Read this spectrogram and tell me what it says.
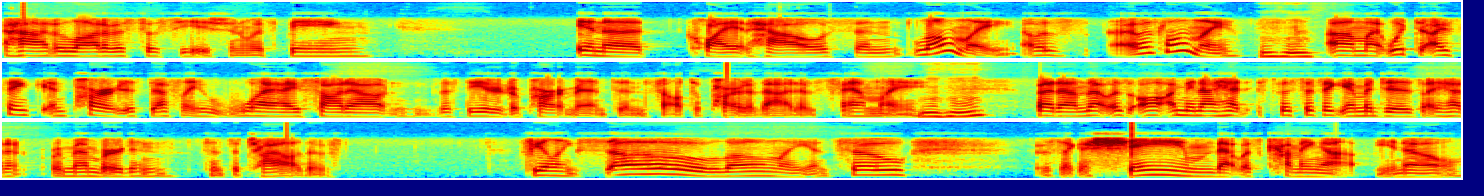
had a lot of association with being in a quiet house and lonely. I was I was lonely, mm-hmm. um, which I think in part is definitely why I sought out the theater department and felt a part of that as family. Mm-hmm. But um, that was all. I mean, I had specific images I hadn't remembered in, since a child of feeling so lonely and so it was like a shame that was coming up, you know,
